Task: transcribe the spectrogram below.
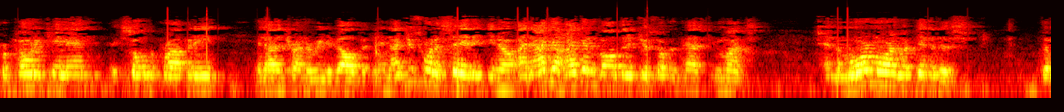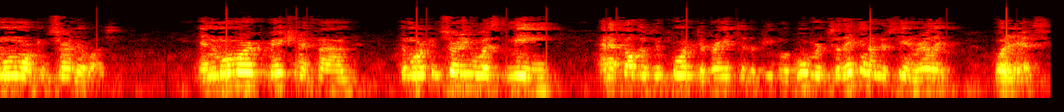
proponent came in, they sold the property, and now they're trying to redevelop it. And I just want to say that, you know, and I got, I got involved in it just over the past few months. And the more and more I looked into this, the more and more concerned I was. And the more and more information I found, the more concerning it was to me, and I felt it was important to bring it to the people of Woburn so they can understand really what it is.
